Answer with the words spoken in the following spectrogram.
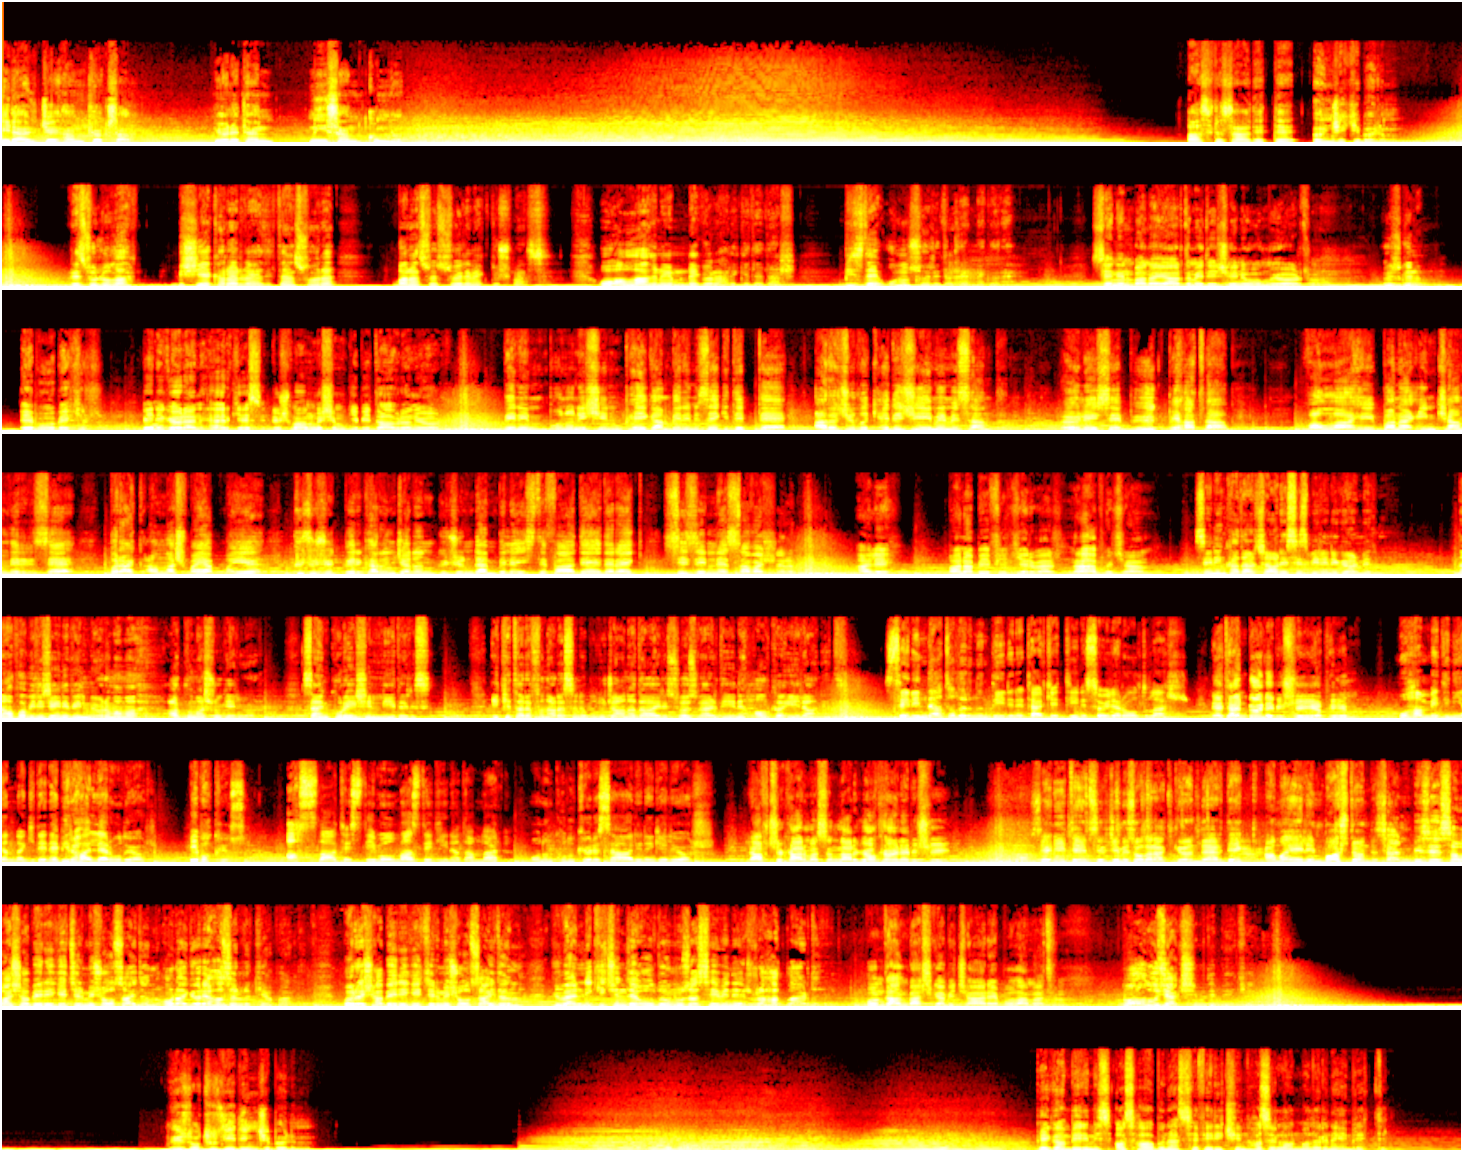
Hilal Ceyhan Köksal Yöneten Nisan Kumru Asr-ı Saadet'te önceki bölüm Resulullah bir şeye karar verdikten sonra bana söz söylemek düşmez. O Allah'ın emrine göre hareket eder. Biz de onun söylediklerine göre. Senin bana yardım edeceğini umuyordum. Üzgünüm. Ebu Bekir, beni gören herkes düşmanmışım gibi davranıyor. Benim bunun için peygamberimize gidip de aracılık edeceğimi mi sandın? Öyleyse büyük bir hata bu. Vallahi bana imkan verirse bırak anlaşma yapmayı küçücük bir karıncanın gücünden bile istifade ederek sizinle savaşırım. Ali, bana bir fikir ver. Ne yapacağım? Senin kadar çaresiz birini görmedim. Ne yapabileceğini bilmiyorum ama aklıma şu geliyor. Sen Kureyş'in liderisin. İki tarafın arasını bulacağına dair söz verdiğini halka ilan et. Senin de atalarının dinini terk ettiğini söyler oldular. Neden böyle bir şey yapayım? Muhammed'in yanına gidene bir haller oluyor. Bir bakıyorsun asla teslim olmaz dediğin adamlar onun kulu kölesi haline geliyor. Laf çıkarmasınlar, yok öyle bir şey. Seni temsilcimiz olarak gönderdik ama elin boş döndü. Sen bize savaş haberi getirmiş olsaydın ona göre hazırlık yapardın. Barış haberi getirmiş olsaydın güvenlik içinde olduğumuza sevinir, rahatlardı. Bundan başka bir çare bulamadım. Ne olacak şimdi peki? 137. Bölüm Peygamberimiz ashabına sefer için hazırlanmalarını emretti.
